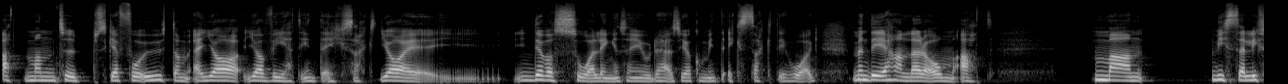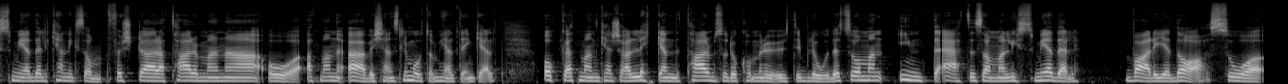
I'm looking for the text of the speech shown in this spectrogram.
att man typ ska få ut dem. Eh, jag, jag vet inte exakt. Jag är, det var så länge sedan jag gjorde det här så jag kommer inte exakt ihåg. Men det handlar om att man, vissa livsmedel kan liksom förstöra tarmarna och att man är överkänslig mot dem helt enkelt. Och att man kanske har läckande tarm så då kommer det ut i blodet. Så om man inte äter samma livsmedel varje dag så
